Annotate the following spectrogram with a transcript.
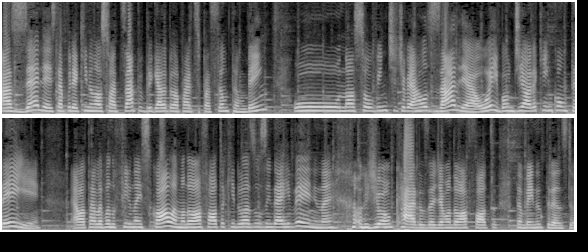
A Zélia está por aqui no nosso WhatsApp. Obrigada pela participação também. O nosso ouvinte, deixa eu ver, a Rosália. Oi, bom dia. Olha quem encontrei. Ela tá levando o filho na escola, mandou uma foto aqui do azulzinho da RBN, né? O João Carlos né, já mandou uma foto também no trânsito.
